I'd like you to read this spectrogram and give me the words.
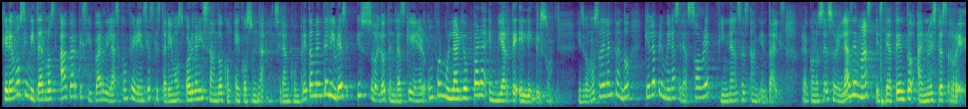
Queremos invitarlos a participar de las conferencias que estaremos organizando con Ecosunam. Serán completamente libres y solo tendrás que llenar un formulario para enviarte el link del Zoom. Les vamos adelantando que la primera será sobre finanzas ambientales. Para conocer sobre las demás, esté atento a nuestras redes.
